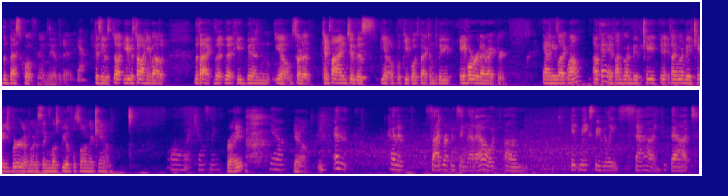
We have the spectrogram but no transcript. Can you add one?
the best quote from him the other day. Yeah. Because he was ta- he was talking about the fact that, that he'd been you know sort of confined to this you know what people expect him to be a horror director, and he's like, well, okay, if I'm going to be the cage if I'm going to be a caged bird, I'm going to sing the most beautiful song I can, Oh, that kills me. right? Yeah. Yeah. And kind of side referencing that out, um, it makes me really sad that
